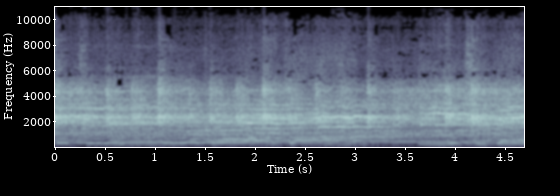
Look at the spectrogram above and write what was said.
いつでも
